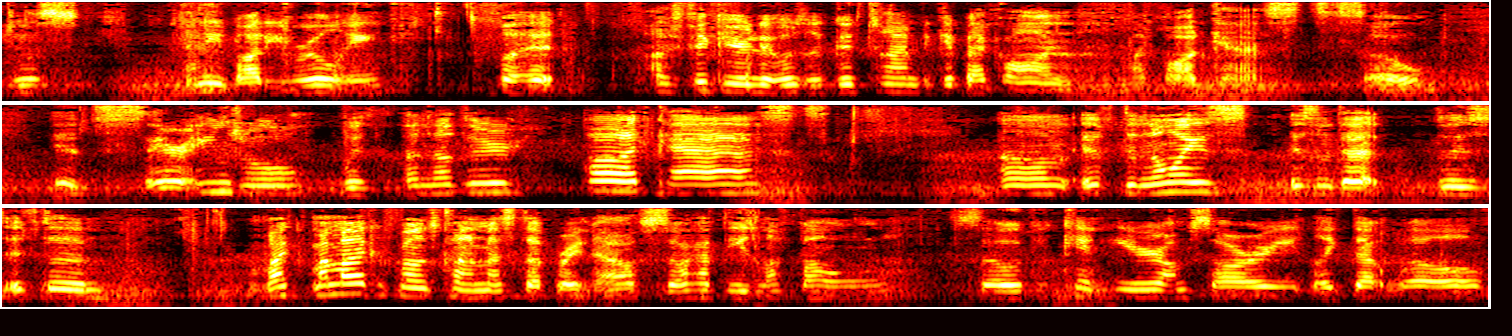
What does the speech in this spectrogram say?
just anybody really. But I figured it was a good time to get back on my podcast. So it's Sarah Angel with another podcast. Um, if the noise isn't that, if the my, my microphone's kind of messed up right now, so I have to use my phone. So if you can't hear, I'm sorry, like that well.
